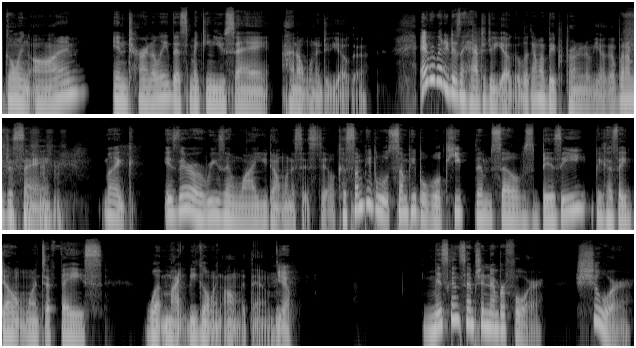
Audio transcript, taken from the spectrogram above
going on internally that's making you say I don't want to do yoga. Everybody doesn't have to do yoga. Look, I'm a big proponent of yoga, but I'm just saying like is there a reason why you don't want to sit still? Cuz some people some people will keep themselves busy because they don't want to face what might be going on with them. Yeah. Misconception number four. Sure,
